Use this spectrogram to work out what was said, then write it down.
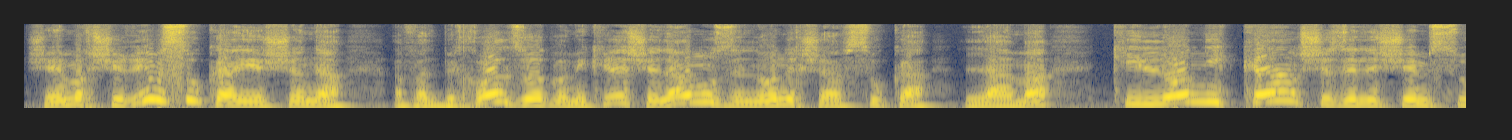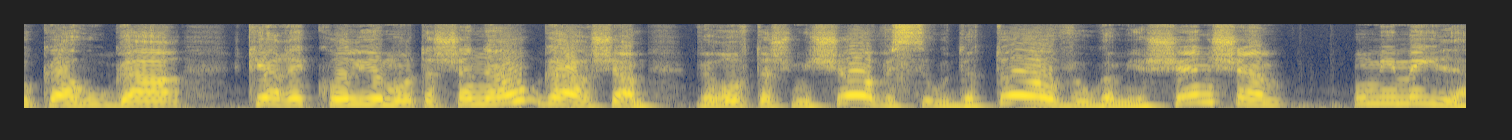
שהם מכשירים סוכה ישנה, אבל בכל זאת, במקרה שלנו זה לא נחשב סוכה. למה? כי לא ניכר שזה לשם סוכה הוא גר, כי הרי כל ימות השנה הוא גר שם, ורוב תשמישו וסעודתו, והוא גם ישן שם. וממילא,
